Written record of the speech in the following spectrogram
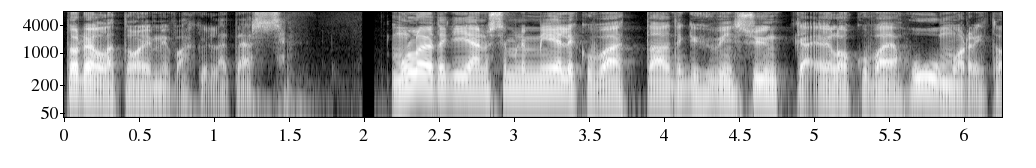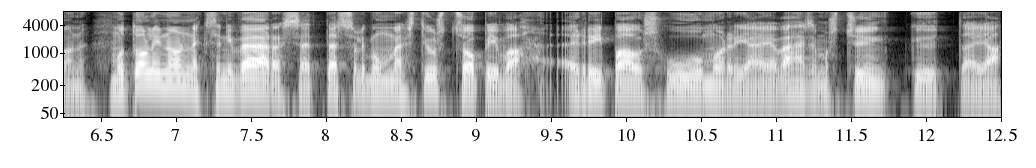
todella toimiva kyllä tässä mulla on jotenkin jäänyt semmoinen mielikuva, että tämä on jotenkin hyvin synkkä elokuva ja huumoriton, mutta olin onnekseni väärässä, että tässä oli mun mielestä just sopiva ripaus huumoria ja vähän semmoista synkkyyttä ja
